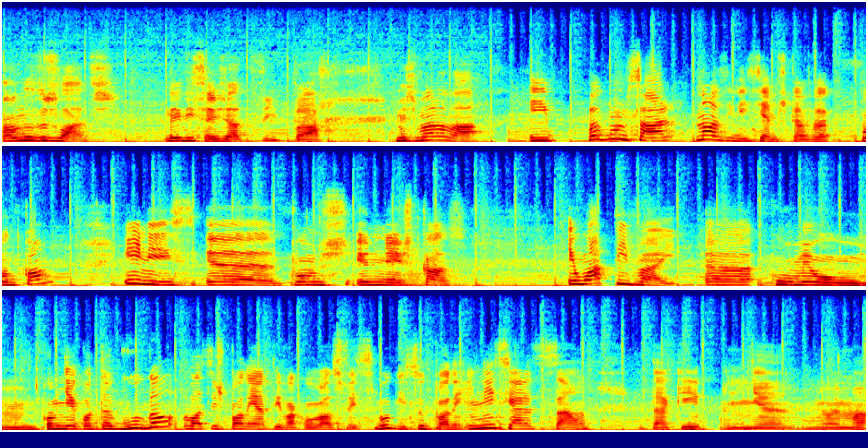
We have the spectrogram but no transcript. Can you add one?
Dos lados. Na edição já tá? Mas bora lá. E para começar, nós iniciamos canva.com Inici, uh, fomos, eu neste caso, eu ativei uh, com, o meu, com a minha conta Google, vocês podem ativar com o vosso Facebook, isso tudo podem iniciar a sessão. Está aqui minha, meu email,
